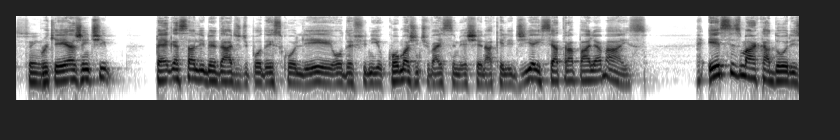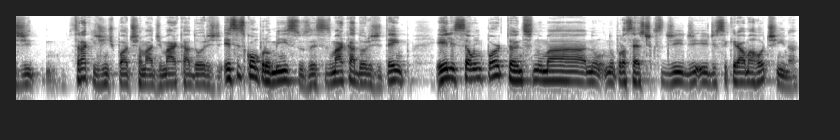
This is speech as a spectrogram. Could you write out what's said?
Sim. Porque a gente pega essa liberdade de poder escolher ou definir como a gente vai se mexer naquele dia e se atrapalha mais. Esses marcadores de. Será que a gente pode chamar de marcadores de. Esses compromissos, esses marcadores de tempo, eles são importantes numa, no, no processo de, de, de, se criar uma rotina.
